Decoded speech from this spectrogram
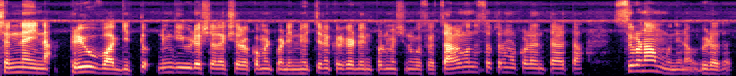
ಚೆನ್ನೈನ ಪ್ರಿವ್ ಆಗಿತ್ತು. ನಿಮಗೆ ಈ ವಿಡಿಯೋ ಸೆಲೆಕ್ಷನ್ ಕಮೆಂಟ್ ಮಾಡಿ. ಇನ್ನು ಹೆಚ್ಚಿನ ಕ್ರಿಕೆಟ್ ಇನ್ಫಾರ್ಮೇಷನ್ಗೋಸ್ಕರ ಚಾನಲ್ಗೊಂದು ಸಬ್ಸ್ಕ್ರೈಬ್ ಮಾಡ್ಕೊಳ್ಳಿ ಅಂತ ಹೇಳ್ತಾ. ಸಿಗೋಣ ಮುಂದಿನ ವಿಡಿಯೋದಲ್ಲಿ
